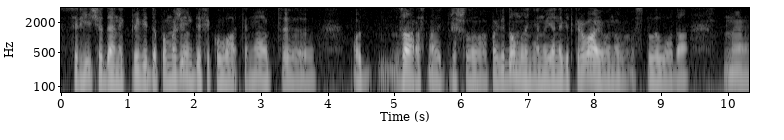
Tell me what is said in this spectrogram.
Сергій Щоденник, привіт, допоможи ідентифікувати. Ну, от, от зараз навіть прийшло повідомлення, ну я не відкриваю, воно сплило. Да? Е,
